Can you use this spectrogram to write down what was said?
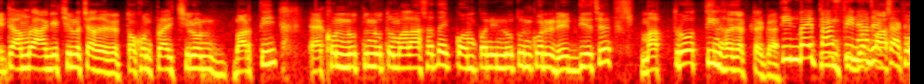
এটা আমরা আগে ছিল চার হাজার। তখন প্রাইস ছিল বাড়তি। এখন নতুন নতুন মাল আসাতে কোম্পানি নতুন করে রেট দিয়েছে মাত্র তিন হাজার টাকা। তিন বাই পাঁচ, তিন হাজার টাকা।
